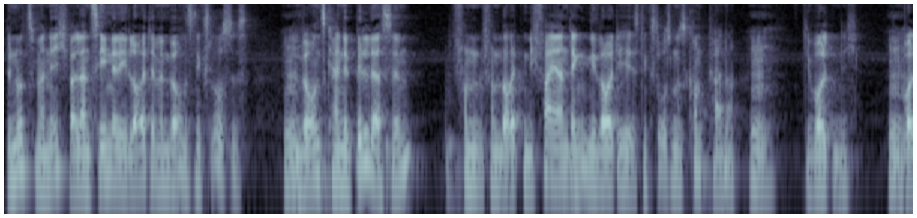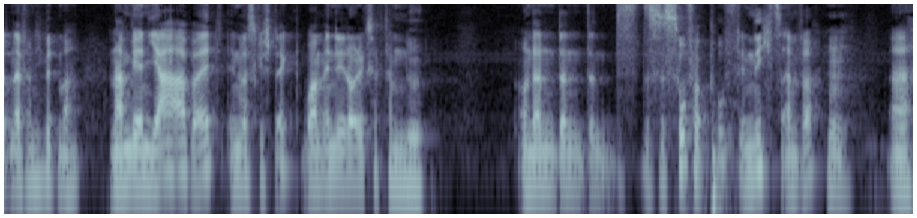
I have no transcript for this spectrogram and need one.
benutzt man nicht, weil dann sehen ja die Leute, wenn bei uns nichts los ist. Wenn bei uns keine Bilder sind von, von Leuten, die feiern, denken die Leute, hier ist nichts los und es kommt keiner. Die wollten nicht. Die wollten einfach nicht mitmachen. Und dann haben wir ein Jahr Arbeit in was gesteckt, wo am Ende die Leute gesagt haben, nö. Und dann, dann, dann das, das ist so verpufft im Nichts einfach. Ah,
